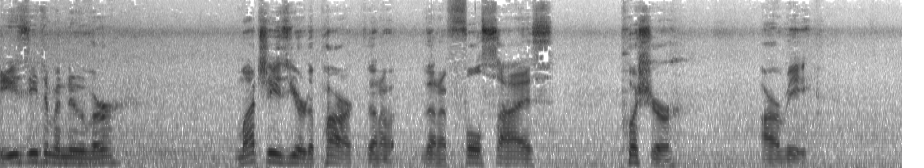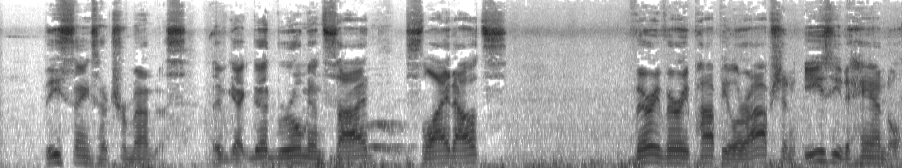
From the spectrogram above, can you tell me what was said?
Easy to maneuver. Much easier to park than a than a full-size pusher RV. These things are tremendous. They've got good room inside, slide outs. Very, very popular option, easy to handle.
